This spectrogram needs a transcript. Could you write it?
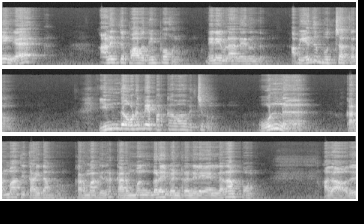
நீங்கள் அனைத்து பாவத்தையும் போகணும். நினைவுனால இருந்து. அப்போ எது புச்சத்தனம் இந்த உடம்பே பக்காவாக வச்சுக்கணும். ஒன்று கர்மாதி தாய் தான் போகணும். கர்மாத்தினா கர்மங்களை வென்ற நிலையில தான் போகணும். அதாவது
